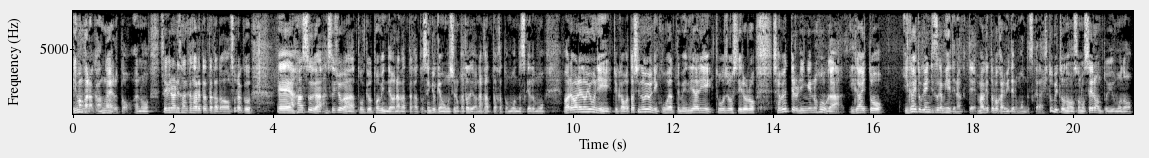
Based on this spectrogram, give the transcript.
今から考えると。あの、セミナーに参加された方は、おそらく、えー、半数が、半数以上が東京都民ではなかったかと、選挙権をお持ちの方ではなかったかと思うんですけども、我々のように、というか私のようにこうやってメディアに登場していろいろ喋ってる人間の方が、意外と、意外と現実が見えてなくて、マーケットばかり見てるもんですから、人々のその世論というものを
